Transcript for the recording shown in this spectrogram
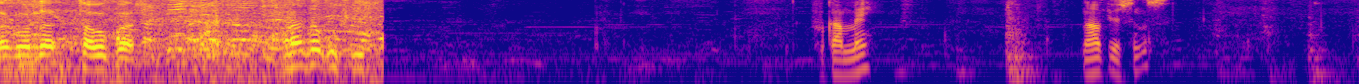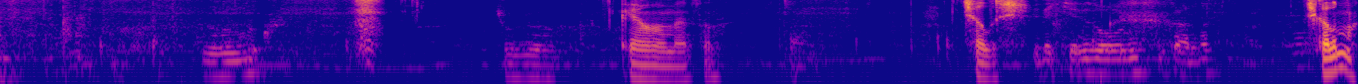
Bak orada tavuk var. Burada uçmuş. Furkan Bey, ne yapıyorsunuz? Kıyamam ben sana. Çalış. Bir de kedi doğurmuş yukarıda. Çıkalım mı?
